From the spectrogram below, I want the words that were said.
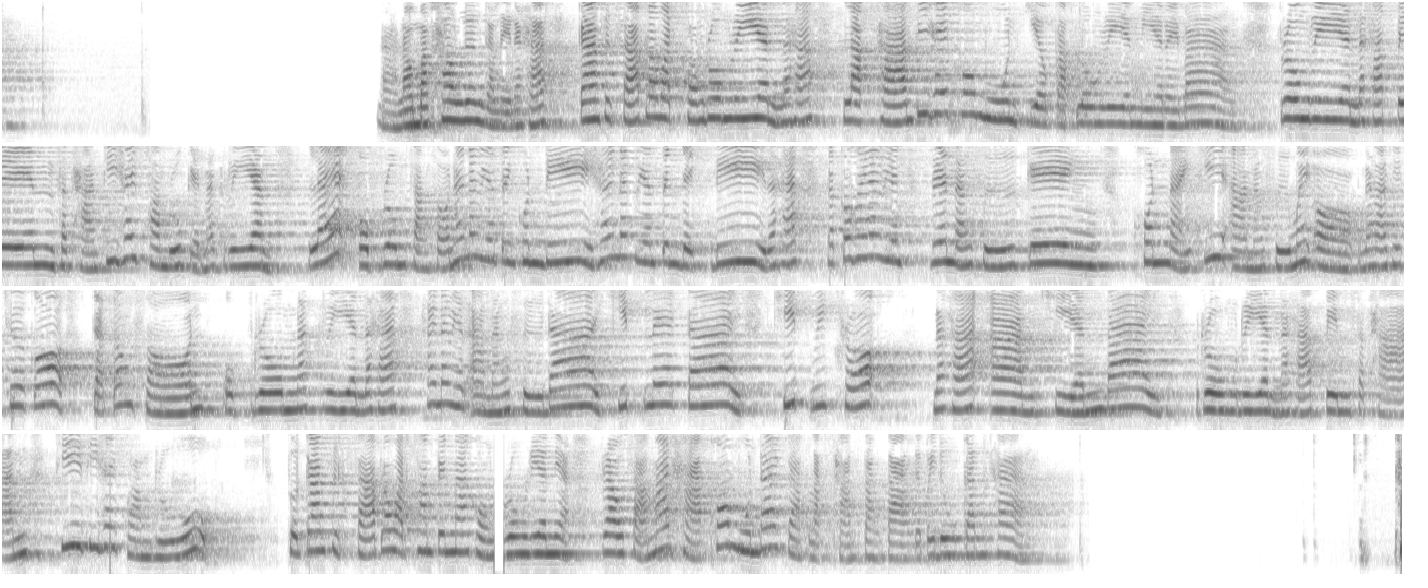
เรามาเข้าเรื่องกันเลยนะคะ การศึกษาประวัติของโรงเรียนนะคะ หลักฐานที่ให้ข้อมูลเกี่ยวกับโรงเรียนมีอะไรบ้าง โรงเรียนนะคะเป็นสถานที่ให้ความรู้แก่นักเรียน และอบรมสั่งสอนให้นักเรียนเป็นคนดี ให้นักเรียนเป็นเด็กดีนะคะ แล้วก็ให้นักเรียนเรียนหนังสือเก่ง คนไหนที่อ่านหนังสือไม่ออกนะคะทีเชอร์ก็จะต้องสอนอบรมนักเรียนนะคะ ให้นักเรียนอ่านหนังสือได้ คิดเลขได้ คิดวิเคราะห์นะคะ อ่านเขียนได้ โรงเรียนนะคะ เป็นสถานที่ที่ให้ความรู้ส่วนการศึกษาประวัติความเป็นมาของโรงเรียนเนี่ย เราสามารถหาข้อมูลได้จากหลักฐานต่างๆ เดี๋ยวไปดูกันค่ะ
